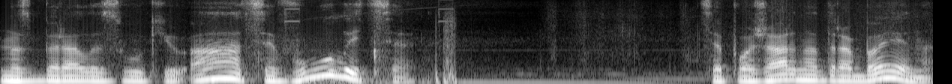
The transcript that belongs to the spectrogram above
Назбирали звуків. А, це вулиця. Це пожарна драбина.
